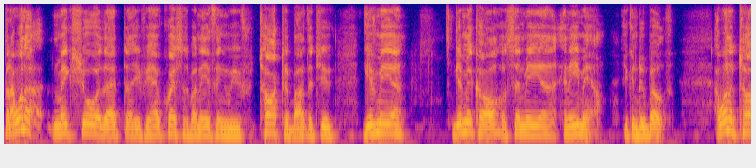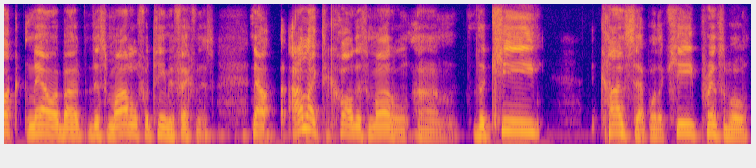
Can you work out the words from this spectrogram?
But I want to make sure that uh, if you have questions about anything we've talked about, that you give me a give me a call or send me uh, an email. You can do both. I want to talk now about this model for team effectiveness. Now, I like to call this model um, the key concept or the key principle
